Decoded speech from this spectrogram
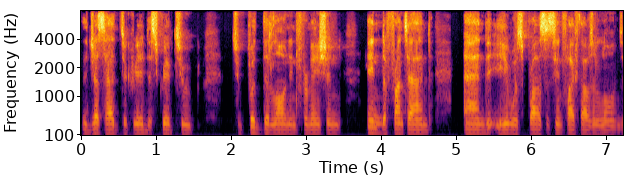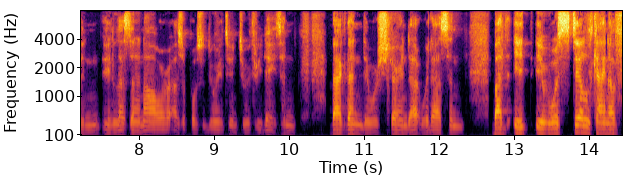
they just had to create the script to to put the loan information in the front end and he was processing 5000 loans in, in less than an hour as opposed to doing it in two or three days. And back then they were sharing that with us and but it, it was still kind of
